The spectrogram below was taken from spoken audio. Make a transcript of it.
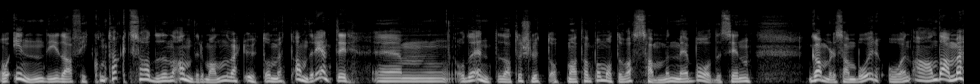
og innen de da fikk kontakt, så hadde den andre mannen vært ute og møtt andre jenter. Og det endte da til slutt opp med at han på en måte var sammen med både sin gamle samboer og en annen dame.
